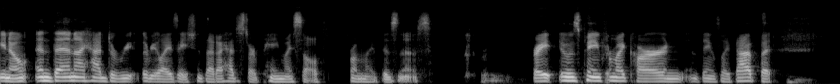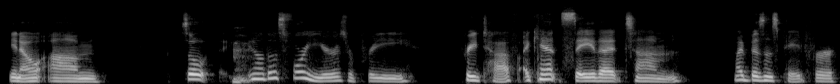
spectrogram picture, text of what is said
you know and then i had to re- the realization that i had to start paying myself from my business. Right? It was paying for my car and, and things like that but you know um so you know those four years were pretty pretty tough. I can't say that um my business paid for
